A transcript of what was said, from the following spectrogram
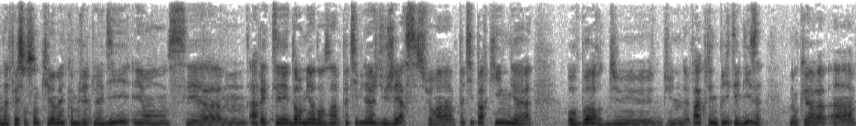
On a fait 60 km comme je te l'ai dit et on s'est euh, arrêté dormir dans un petit village du Gers sur un petit parking euh, au bord d'une, enfin à côté d'une petite église. Donc euh, un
